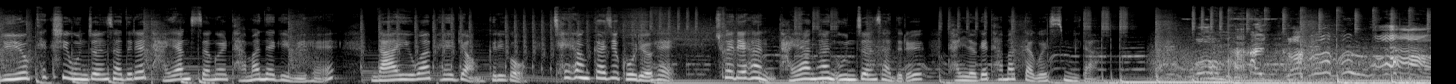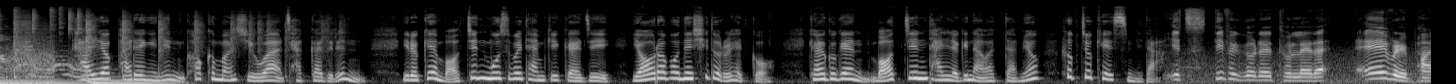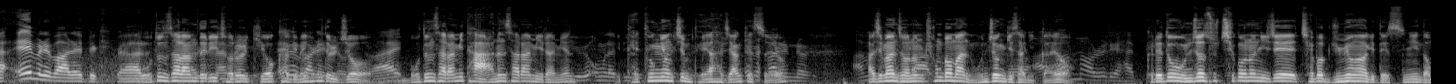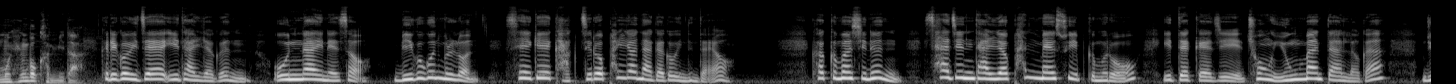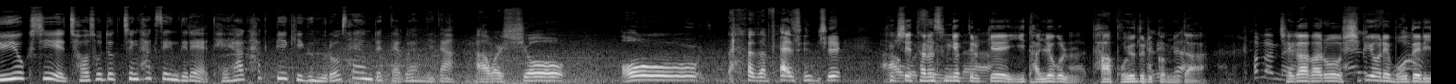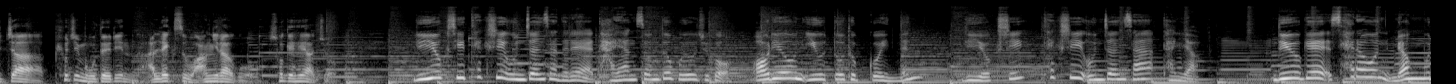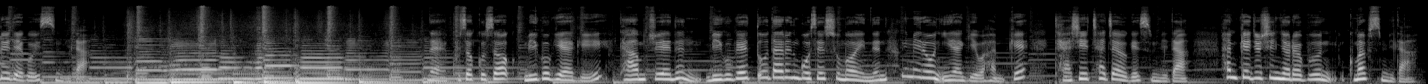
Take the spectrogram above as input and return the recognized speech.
뉴욕 택시 운전사들의 다양성을 담아내기 위해 나이와 배경 그리고 체형까지 고려해 최대한 다양한 운전사들을 달력에 담았다고 했습니다. 달력 발행인인 커크먼 씨와 작가들은 이렇게 멋진 모습을 담기까지 여러 번의 시도를 했고 결국엔 멋진 달력이 나왔다며 흡족해했습니다. 모든 사람들이 저를 기억하기는 힘들죠. 모든 사람이 다 아는 사람이라면 대통령쯤 돼야 하지 않겠어요? 하지만 저는 평범한 운전기사니까요. 그래도 운전수 치고는 이제 제법 유명하게 됐으니 너무 행복합니다. 그리고 이제 이 달력은 온라인에서 미국은 물론 세계 각지로 팔려나가고 있는데요. 커크먼 씨는 사진 달력 판매 수입금으로 이때까지 총 6만 달러가 뉴욕시 저소득층 학생들의 대학 학비 기금으로 사용됐다고 합니다. 택시에 타는 승객들께 이 달력을 다 보여드릴 겁니다. 제가 바로 12월의 모델이자 표지 모델인 알렉스 왕이라고 소개해야죠. 뉴욕시 택시 운전사들의 다양성도 보여주고 어려운 이웃도 돕고 있는 뉴욕시 택시 운전사 달력. 뉴욕의 새로운 명물이 되고 있습니다. 네, 구석구석 미국 이야기. 다음 주에는 미국의 또 다른 곳에 숨어 있는 흥미로운 이야기와 함께 다시 찾아오겠습니다. 함께 해주신 여러분 고맙습니다.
